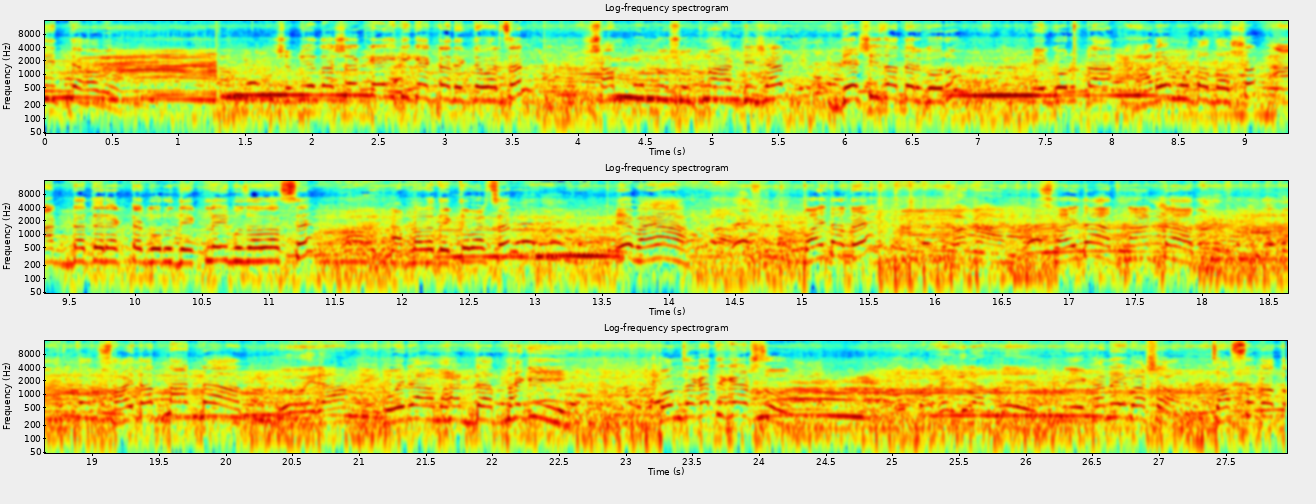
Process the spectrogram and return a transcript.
জিততে হবে। সুপ্রিয় দর্শক এই দিকে একটা দেখতে পাচ্ছেন সম্পূর্ণ শুকনো আটটি সার দেশি জাতের গরু। এই গরুটা হাড়ে মোটা দর্শক আট দাঁতের একটা গরু দেখলেই বোঝা যাচ্ছে। আপনারা দেখতে পাচ্ছেন। এ ভাইয়া কয় দাঁতে ছয় দাঁত না আট দাঁত? ছয় দাঁত না আট দাঁত? ওইরাম। ওইরা আমার দাঁত নাকি? কোন জায়গা থেকে আসছো? বাসা চারশো কত?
